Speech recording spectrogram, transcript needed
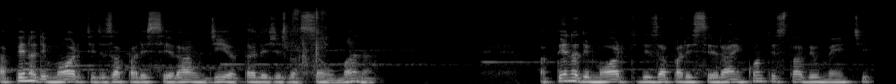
A pena de morte desaparecerá um dia da legislação humana? A pena de morte desaparecerá incontestavelmente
